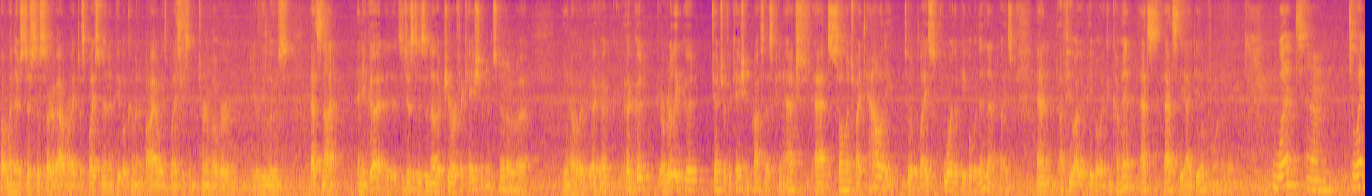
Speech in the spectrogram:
But when there's just this sort of outright displacement and people come in and buy all these places and turn them over and you, you lose, that's not any good. It just is another purification instead of a, you know a, a, a good a really good gentrification process can add so much vitality to a place for the people within that place and a few other people that can come in. That's that's the ideal form of it. What, um, to what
